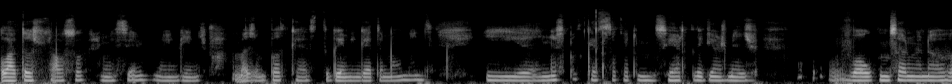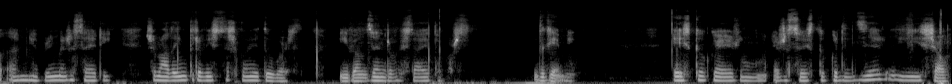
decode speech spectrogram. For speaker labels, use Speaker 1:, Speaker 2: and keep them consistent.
Speaker 1: Olá a todos pessoal, sou o ser bem-vindos a mais um podcast do Gaming at the Moment e uh, neste podcast só quero anunciar que daqui a uns meses vou começar uma nova, a minha primeira série chamada Entrevistas com Youtubers e vamos entrevistar Youtubers de Gaming. É isto que eu quero, era só isto que eu queria dizer e tchau.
